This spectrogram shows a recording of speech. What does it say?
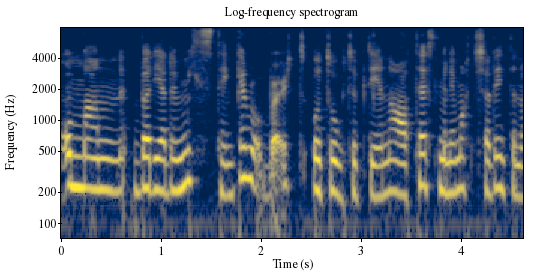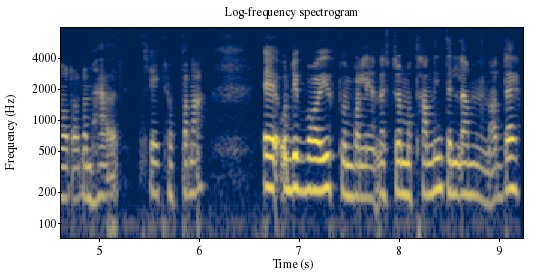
och man började misstänka Robert och tog typ DNA-test men det matchade inte några av de här tre kropparna. Eh, och det var ju uppenbarligen eftersom att han inte lämnade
